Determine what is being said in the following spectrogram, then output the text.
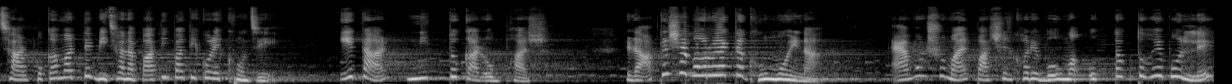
ছাড় পোকা মারতে বিছানা পাতি পাতি করে খোঁজে। এ তার নিত্যকার অভ্যাস। রাতে সে বড় একটা ঘুমোয় না। এমন সময় পাশের ঘরে বৌমা উত্তক্ত হয়ে বললে,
